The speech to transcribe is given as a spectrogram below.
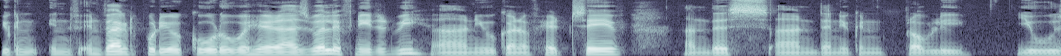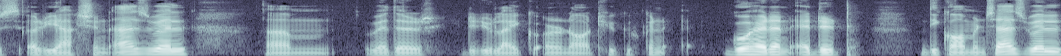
you can in, in fact put your code over here as well if needed be and you kind of hit save and this and then you can probably use a reaction as well um, whether did you like or not. You can go ahead and edit the comments as well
